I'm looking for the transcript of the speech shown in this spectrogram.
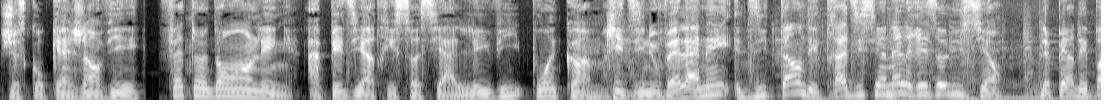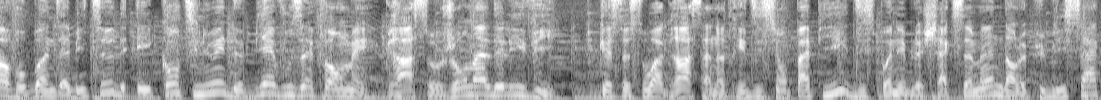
Jusqu'au 15 janvier, faites un don en ligne à pédiatriesociallevy.com. Qui dit nouvelle année, dit temps des traditionnelles résolutions. Ne perdez pas vos bonnes habitudes et continuez de bien vous informer grâce au Journal de Lévis. Que ce soit grâce à notre édition papier disponible chaque semaine dans le Publisac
